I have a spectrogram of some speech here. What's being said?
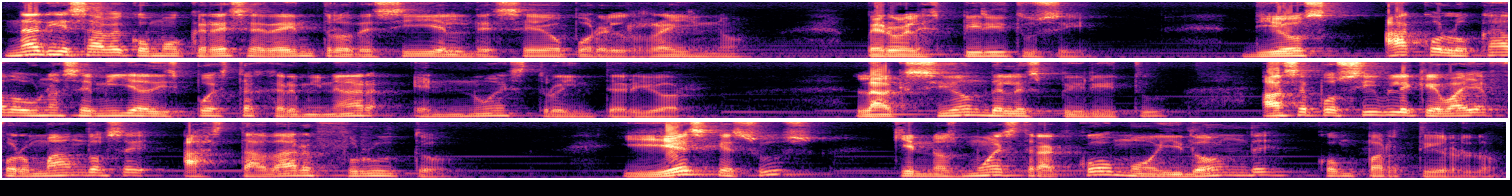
Nadie sabe cómo crece dentro de sí el deseo por el reino, pero el Espíritu sí. Dios ha colocado una semilla dispuesta a germinar en nuestro interior. La acción del Espíritu hace posible que vaya formándose hasta dar fruto. Y es Jesús quien nos muestra cómo y dónde compartirlo.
